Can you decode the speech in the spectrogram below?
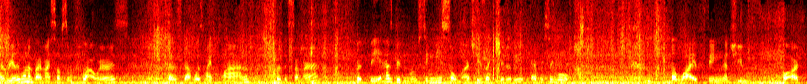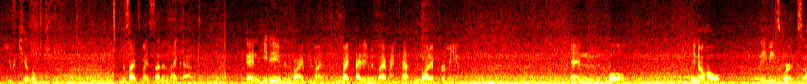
I really want to buy myself some flowers because that was my plan for the summer. But Bea has been roasting me so much. He's like literally every single alive thing that you've bought, you've killed. Besides my son and my cat. And he didn't even buy me my, buy, I didn't even buy my cat. He bought it for me. And well, you know how babies work, so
